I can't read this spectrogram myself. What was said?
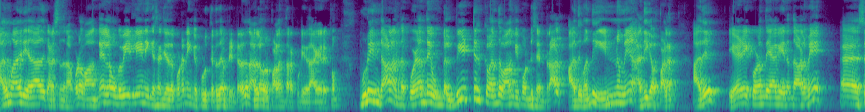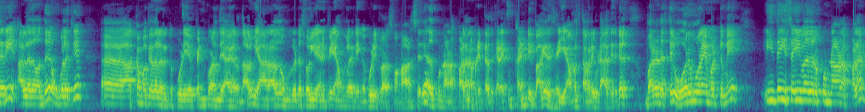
அது மாதிரி ஏதாவது கிடச்சதுனா கூட வாங்க. இல்லை உங்கள் வீட்லேயே நீங்கள் செஞ்சதை கூட நீங்கள் கொடுக்குறது அப்படின்றது நல்ல ஒரு பலன் தரக்கூடியதாக இருக்கும். முடிந்தால் அந்த குழந்தை உங்கள் வீட்டிற்கு வந்து வாங்கி கொண்டு சென்றால் அது வந்து இன்னுமே அதிக பலன். அது ஏழை குழந்தையாக இருந்தாலுமே சரி அல்லது வந்து உங்களுக்கு அக்கம் பக்கத்தில் இருக்கக்கூடிய பெண் குழந்தையாக இருந்தாலும் யாராவது உங்ககிட்ட சொல்லி அனுப்பி அவங்கள நீங்கள் கூட்டிகிட்டு வர சொன்னாலும் சரி அதுக்குண்டான பலன் அப்படின்றது கிடைக்கும். கண்டிப்பாக இதை செய்யாமல் தவறி விடாதீர்கள். வருடத்தில் ஒரு முறை மட்டுமே இதை செய்வதற்குண்டான பலன்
